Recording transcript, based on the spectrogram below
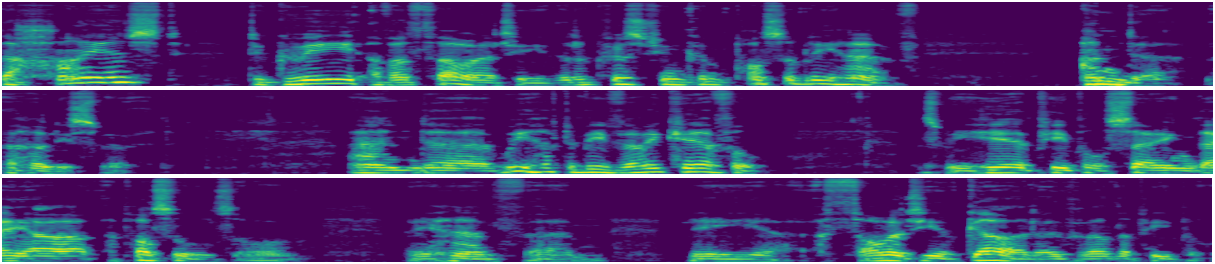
the highest degree of authority that a Christian can possibly have under the Holy Spirit. And uh, we have to be very careful as we hear people saying they are apostles or they have um, the uh, authority of God over other people.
